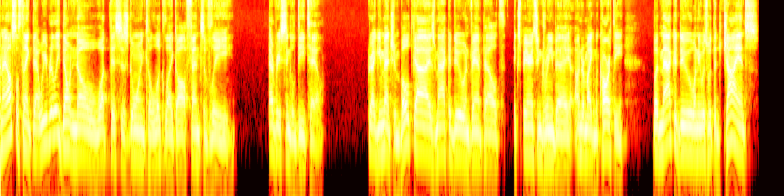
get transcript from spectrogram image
and I also think that we really don't know what this is going to look like offensively, every single detail. Greg, you mentioned both guys, McAdoo and Van Pelt, experiencing Green Bay under Mike McCarthy. But McAdoo, when he was with the Giants,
